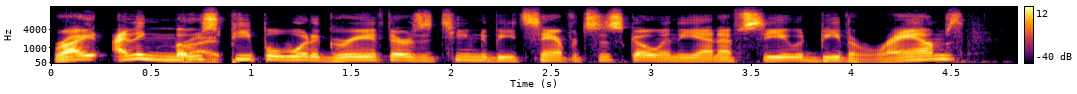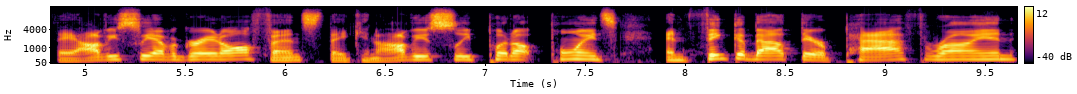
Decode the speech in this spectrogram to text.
right? I think most Right. people would agree if there's a team to beat San Francisco in the NFC, it would be the Rams. They obviously have a great offense. They can obviously put up points. And think about their path, Ryan.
